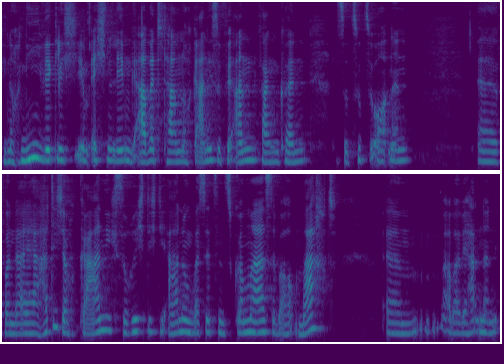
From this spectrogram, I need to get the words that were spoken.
die noch nie wirklich im echten Leben gearbeitet haben, noch gar nicht so viel anfangen können, das so zuzuordnen. Äh, von daher hatte ich auch gar nicht so richtig die Ahnung, was jetzt ein Scrum Master überhaupt macht. Ähm, aber wir hatten dann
